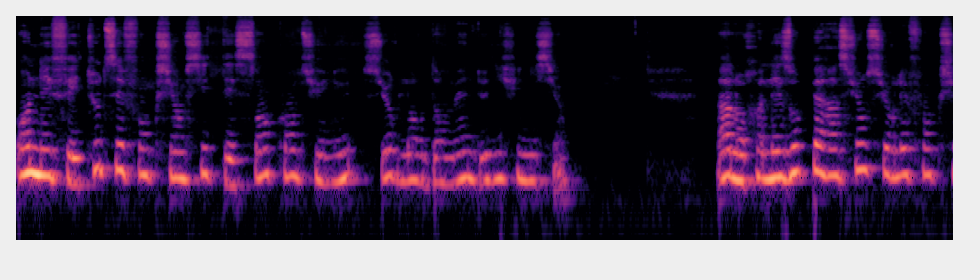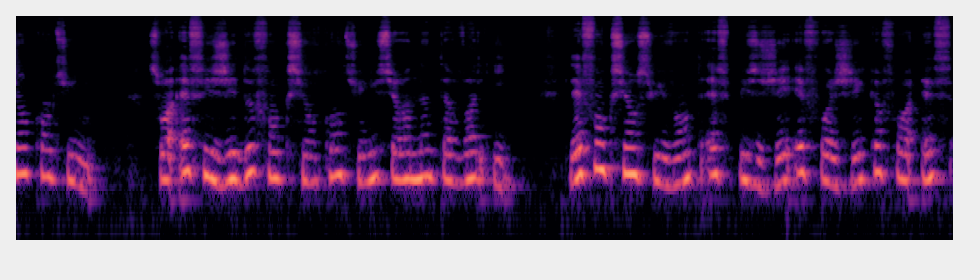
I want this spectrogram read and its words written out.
En effet, toutes ces fonctions citées sont continues sur leur domaine de définition. Alors, les opérations sur les fonctions continues, soit f et g de fonctions continues sur un intervalle i. Les fonctions suivantes, f plus g, f fois g, k fois f,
